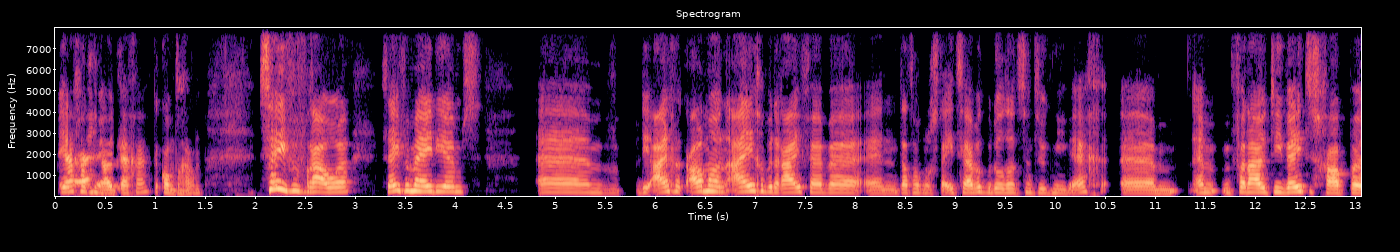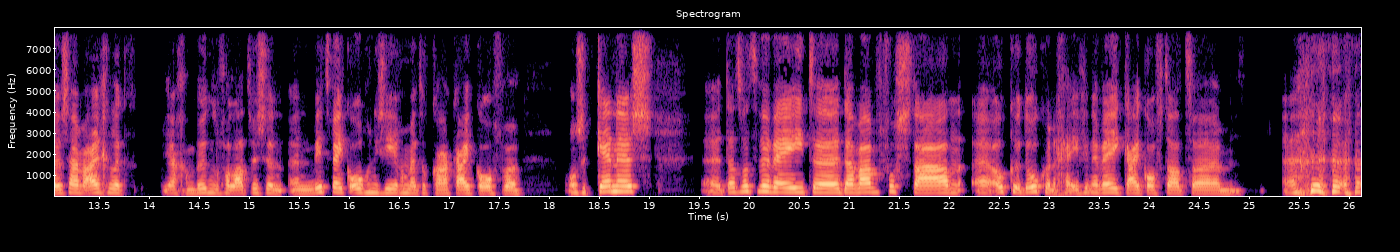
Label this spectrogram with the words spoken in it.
ja, ga ik nu uitleggen, dat komt eraan. Zeven vrouwen zeven mediums. ehm, die eigenlijk allemaal een eigen bedrijf hebben. En dat ook nog steeds hebben. Ik bedoel, dat is natuurlijk niet weg. Ehm, en vanuit die wetenschap eh, zijn we eigenlijk ja, gaan bundelen van laten we eens een, een midweek organiseren met elkaar. Kijken of we onze kennis, eh, dat wat we weten, daar waar we voor staan, eh, ook door kunnen geven in een week. Kijken of dat. ehm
